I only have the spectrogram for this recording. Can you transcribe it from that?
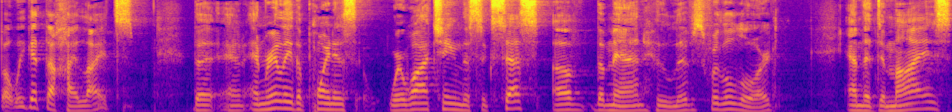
but we get the highlights. The, and, and really, the point is we're watching the success of the man who lives for the Lord and the demise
